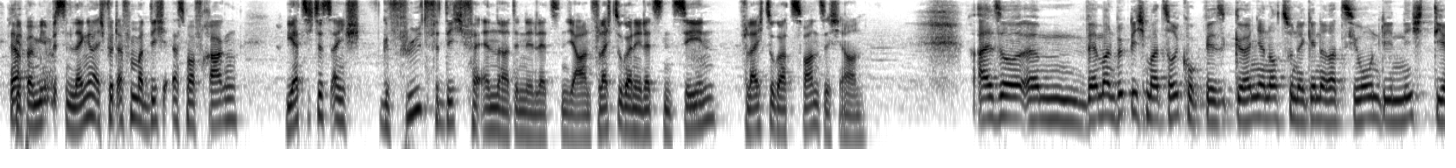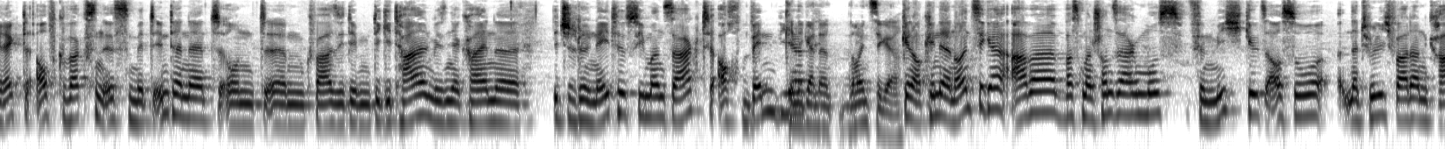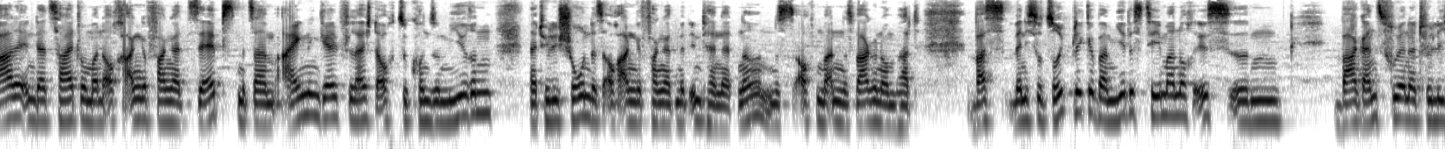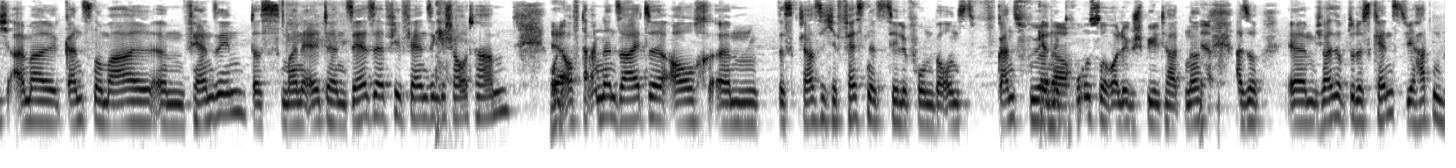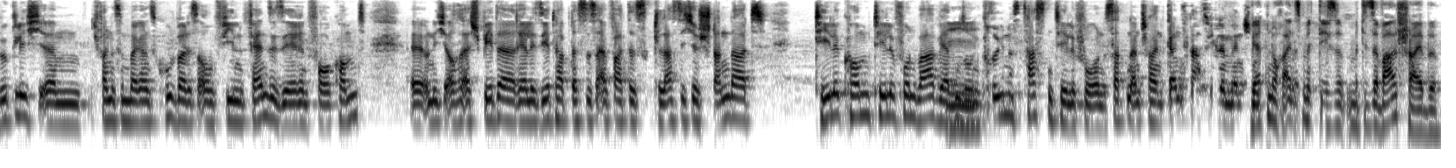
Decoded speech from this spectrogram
Ja. Geht bei mir ein bisschen länger. Ich würde einfach mal dich erstmal fragen, wie hat sich das eigentlich gefühlt für dich verändert in den letzten Jahren? Vielleicht sogar in den letzten zehn, vielleicht sogar 20 Jahren? Also, ähm, wenn man wirklich mal zurückguckt, wir gehören ja noch zu einer Generation, die nicht direkt aufgewachsen ist mit Internet und ähm, quasi dem Digitalen. Wir sind ja keine Digital Natives, wie man sagt, auch wenn wir... Kinder der 90er. Genau, Kinder der 90er, aber was man schon sagen muss, für mich gilt es auch so, natürlich war dann gerade in der Zeit, wo man auch angefangen hat, selbst mit seinem eigenen Geld vielleicht auch zu konsumieren, natürlich schon das auch angefangen hat mit Internet, ne, und das auch anders wahrgenommen hat. Was, wenn ich so zurückblicke, bei mir das Thema noch ist, ähm, war ganz früher natürlich einmal ganz normal ähm, Fernsehen, dass meine Eltern sehr, sehr viel Fernsehen geschaut haben. Und ja. auf der anderen Seite auch ähm, das klassische Festnetztelefon bei uns ganz früher genau. eine große Rolle gespielt hat. Ne? Ja. Also ähm, ich weiß nicht, ob du das kennst. Wir hatten wirklich, ähm, ich fand es immer ganz cool, weil das auch in vielen Fernsehserien vorkommt äh, und ich auch erst später realisiert habe, dass das einfach das klassische Standard Telekom-Telefon war. Wir hatten mhm. so ein grünes Tastentelefon. Das hatten anscheinend ganz, ganz viele Menschen. Wir hatten noch eins mit, diese, mit dieser Wahlscheibe.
